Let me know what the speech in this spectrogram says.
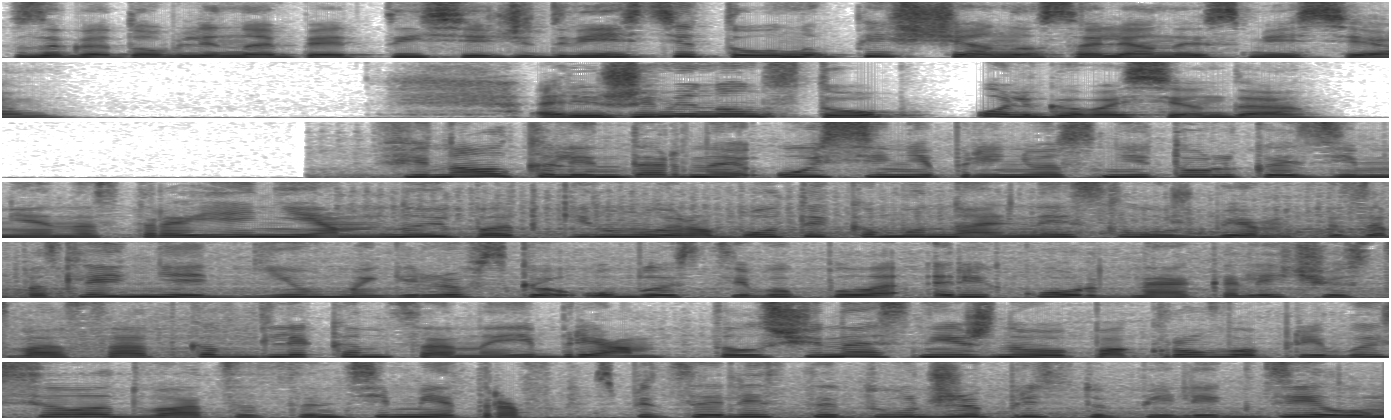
Заготовлено 5200 тонн песчано-соляной смеси. О режиме нон-стоп Ольга Васенда. Финал календарной осени принес не только зимнее настроение, но и подкинул работы коммунальной службе. За последние дни в Могилевской области выпало рекордное количество осадков для конца ноября. Толщина снежного покрова превысила 20 сантиметров. Специалисты тут же приступили к делу.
